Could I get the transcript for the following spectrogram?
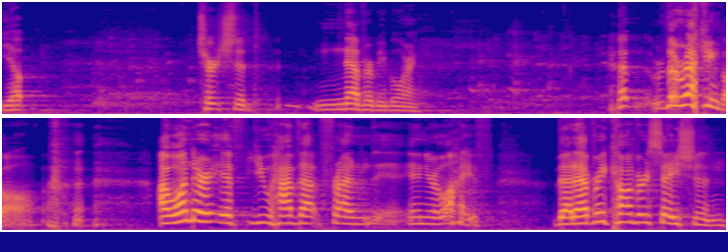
Yep. Church should never be boring. the wrecking ball. I wonder if you have that friend in your life that every conversation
